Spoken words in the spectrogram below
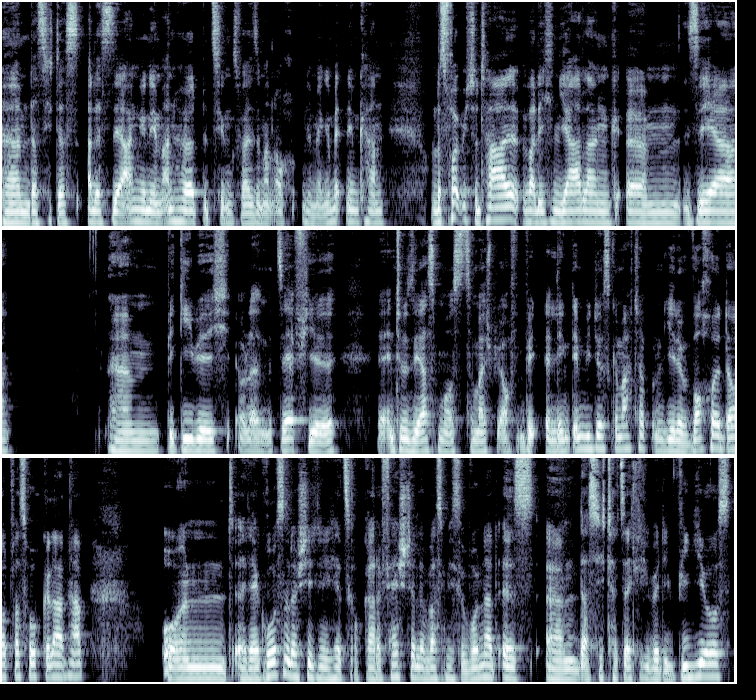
ähm, dass sich das alles sehr angenehm anhört, beziehungsweise man auch eine Menge mitnehmen kann. Und das freut mich total, weil ich ein Jahr lang ähm, sehr ähm, begiebig oder mit sehr viel Enthusiasmus zum Beispiel auch LinkedIn-Videos gemacht habe und jede Woche dort was hochgeladen habe. Und äh, der große Unterschied, den ich jetzt auch gerade feststelle, was mich so wundert, ist, ähm, dass ich tatsächlich über die Videos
